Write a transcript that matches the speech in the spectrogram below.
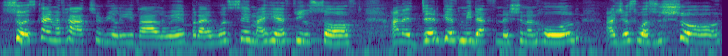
So it's kind of hard to really evaluate, but I would say my hair feels soft and it did give me definition and hold. I just wasn't sure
